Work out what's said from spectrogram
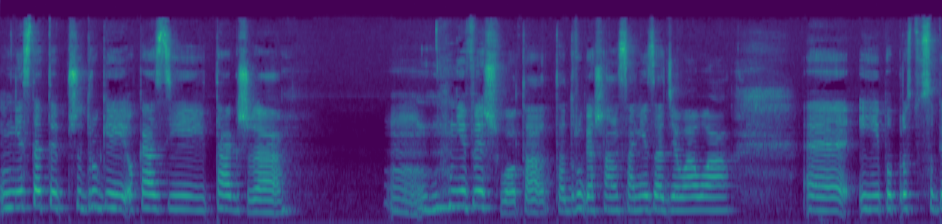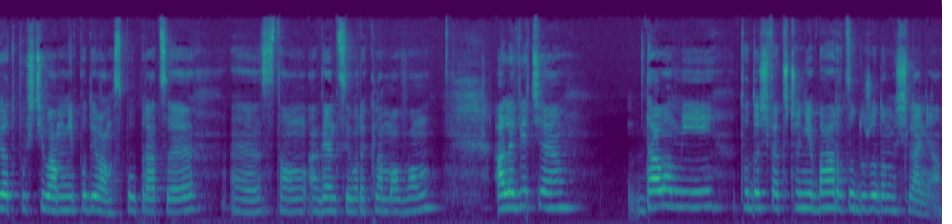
niestety przy drugiej okazji także mm, nie wyszło. Ta, ta druga szansa nie zadziałała e, i po prostu sobie odpuściłam, nie podjęłam współpracy e, z tą agencją reklamową. Ale wiecie, dało mi to doświadczenie bardzo dużo do myślenia.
